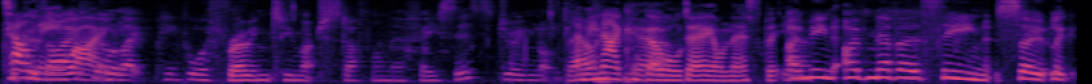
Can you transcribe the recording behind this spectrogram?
Tell because me I why. I feel like people were throwing too much stuff on their faces during lockdown. I mean, I can Yeah. go all day on this, but yeah. I mean, I've never seen so like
